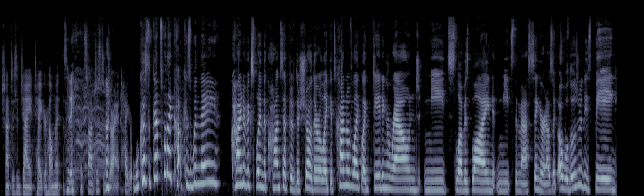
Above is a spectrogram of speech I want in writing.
It's not just a giant tiger helmet. it's not just a giant tiger. Well, because that's what I because when they kind of explained the concept of the show, they were like, it's kind of like like dating around meets Love Is Blind meets The Masked Singer, and I was like, oh well, those are these big,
